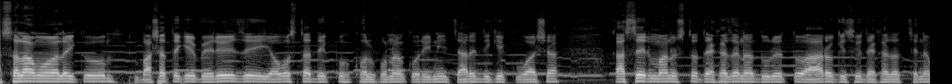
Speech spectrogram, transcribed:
আসসালামু আলাইকুম। বাসা থেকে বেরিয়ে যে এই অবস্থা দেখব কল্পনা করিনি। চারিদিকে কুয়াশা। কাছের মানুষ তো দেখা যায় না, দূরে তো আরও কিছু দেখা যাচ্ছে না।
